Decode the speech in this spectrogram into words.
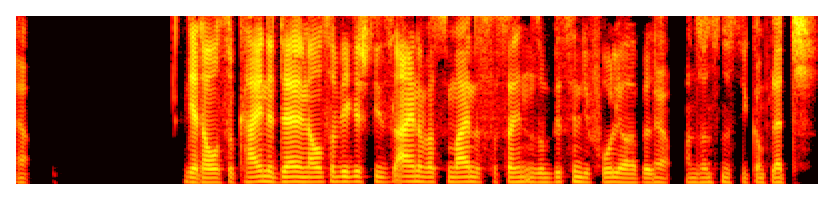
Ja. Die hat auch so keine Dellen, außer wirklich dieses eine, was du meintest, dass da hinten so ein bisschen die Folie ab ist. Ja, ansonsten ist die komplett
